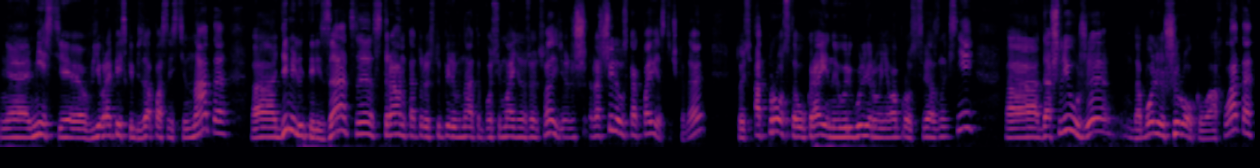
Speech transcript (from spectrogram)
э, месте в европейской безопасности НАТО, э, демилитаризация стран, которые вступили в НАТО после мая. Смотрите, расширилась как повесточка, да? То есть от просто Украины и урегулирования вопросов, связанных с ней, э, дошли уже до более широкого охвата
